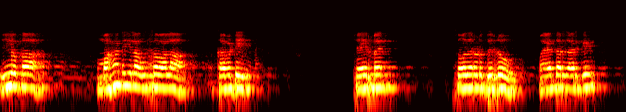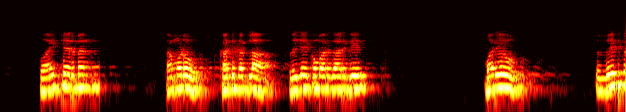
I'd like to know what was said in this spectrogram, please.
ఈ యొక్క మహనీయుల ఉత్సవాల కమిటీ చైర్మన్ సోదరుడు బిర్రు మహేందర్ గారికి వైస్ చైర్మన్ తమ్ముడు కందికట్ల విజయ్ కుమార్ గారికి మరియు వేదిక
